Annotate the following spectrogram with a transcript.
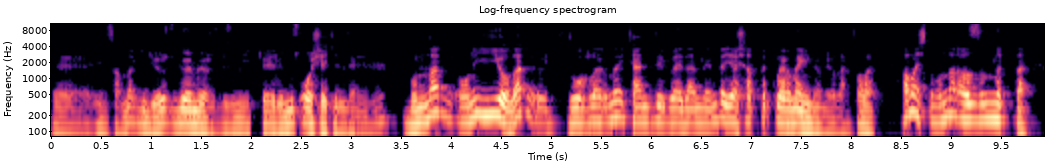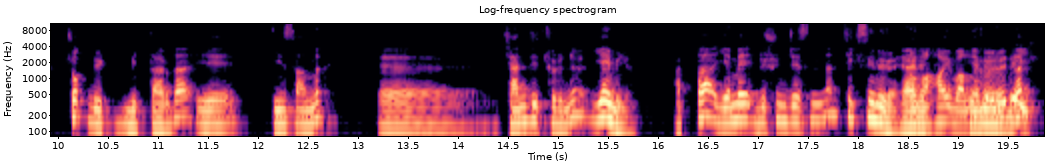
e, insanlar gidiyoruz gömüyoruz. Bizim ritüelimiz o şekilde. Hı hı. Bunlar onu yiyorlar. Ruhlarını kendi bedenlerinde yaşattıklarına inanıyorlar falan. Ama işte bunlar azınlıkta. Çok büyük miktarda e, insanlık e, kendi türünü yemiyor. Hatta yeme düşüncesinden tiksiniyor. Yani Ama hayvanlık öyle bırak- değil.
